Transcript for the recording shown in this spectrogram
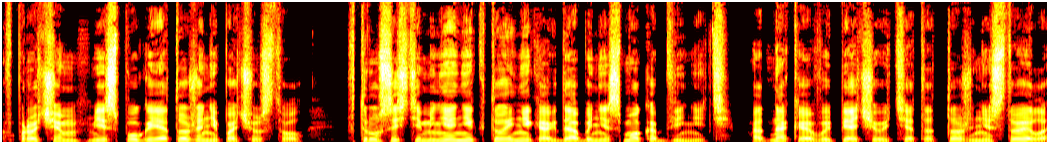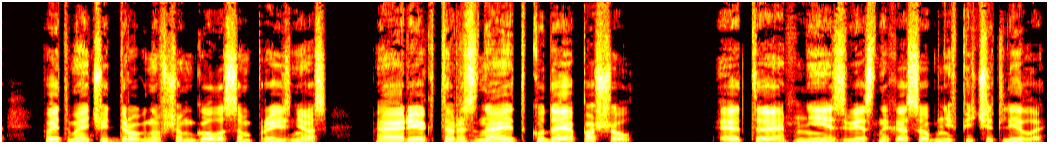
Впрочем, испуга я тоже не почувствовал. В трусости меня никто и никогда бы не смог обвинить. Однако выпячивать это тоже не стоило, поэтому я чуть дрогнувшим голосом произнес: «А ректор знает, куда я пошел. Это неизвестных особ не впечатлило,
